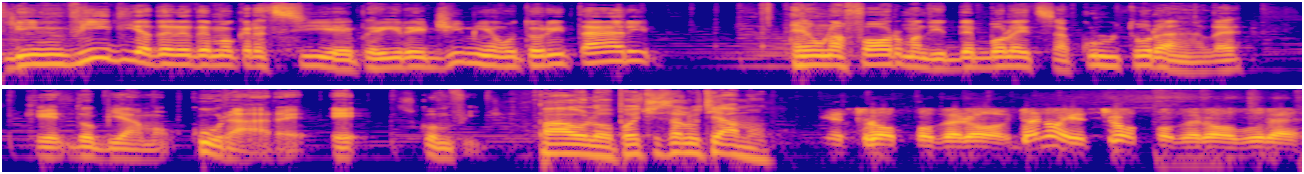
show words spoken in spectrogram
L'invidia delle democrazie per i regimi autoritari è una forma di debolezza culturale che dobbiamo curare e sconfiggere. Paolo, poi ci salutiamo. È troppo però, da noi è troppo però pure,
